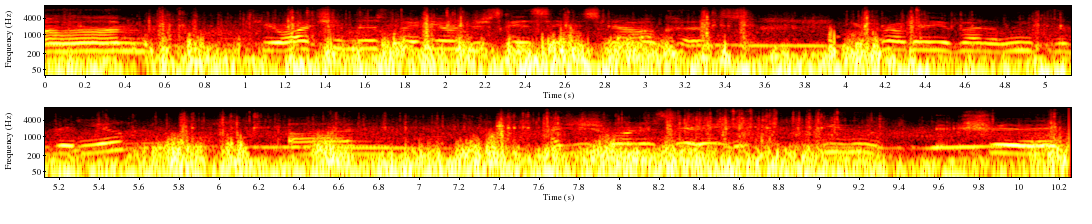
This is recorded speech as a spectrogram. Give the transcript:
Um, if you're watching this video, I'm just gonna say now because you're probably about to leave the video. Um, I just want to say you should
